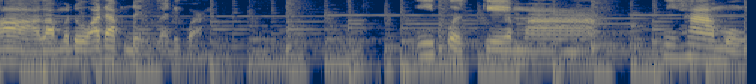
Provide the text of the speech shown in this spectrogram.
อ่า เรามาดูอันดับหนึ่งกันดีกว่า นี่เปิดเกมมา นี่ห้าโมง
